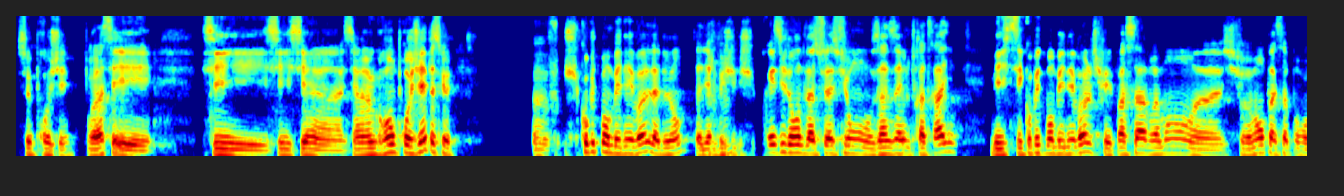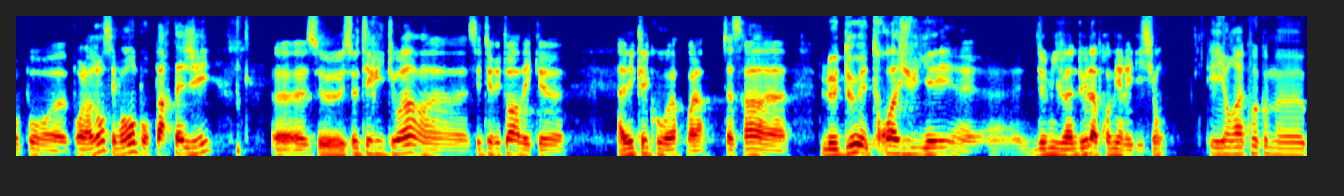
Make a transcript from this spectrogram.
ce projet. Voilà, c'est c'est c'est un, un grand projet parce que euh, je suis complètement bénévole là-dedans, c'est-à-dire que mhm. je, suis président de l'association Zinzin Ultra Trail, mais c'est complètement bénévole. Je fais pas ça vraiment, euh, je fais vraiment pas ça pour pour euh, pour l'argent. C'est vraiment pour partager euh, ce, ce, territoire, ces territoires avec avec les coureurs. Voilà, ça sera le 2 et 3 juillet 2022, la première édition. Et il y aura quoi comme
